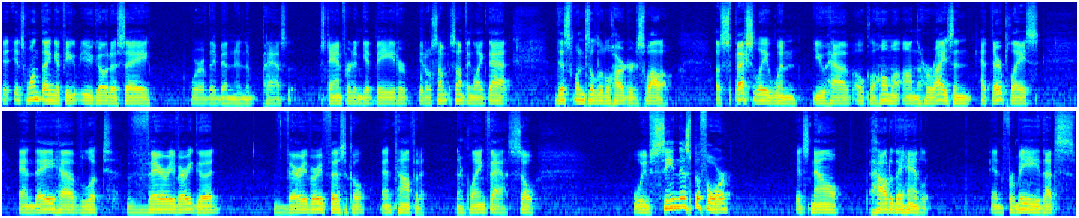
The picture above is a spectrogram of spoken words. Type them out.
It, it's one thing if you, you go to say where have they been in the past? Stanford and get beat, or you know some, something like that. This one's a little harder to swallow, especially when you have Oklahoma on the horizon at their place, and they have looked very, very good, very, very physical and confident. They're playing fast. So we've seen this before. It's now how do they handle it? And for me, that's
